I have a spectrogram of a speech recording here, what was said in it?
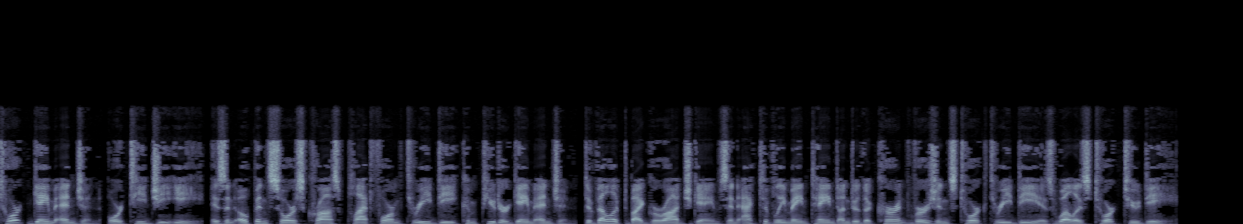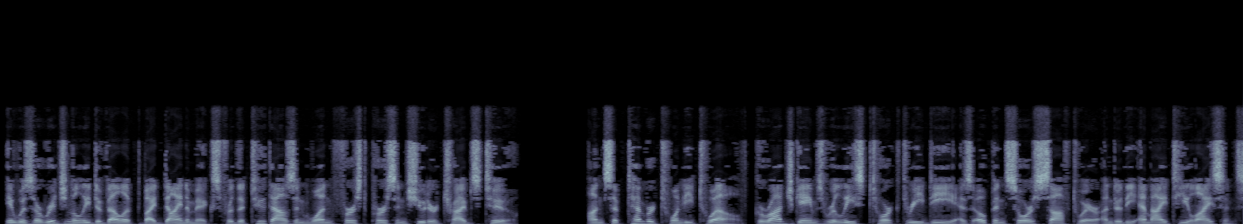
Torque Game Engine, or TGE, is an open-source cross-platform 3D computer game engine, developed by Garage Games and actively maintained under the current versions Torque 3D as well as Torque 2D. It was originally developed by Dynamix for the 2001 first-person shooter Tribes 2. On September 2012, Garage Games released Torque 3D as open-source software under the MIT license.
